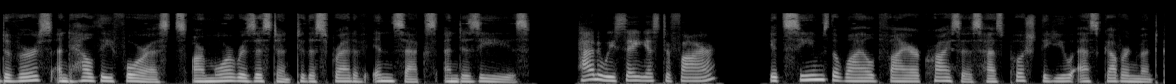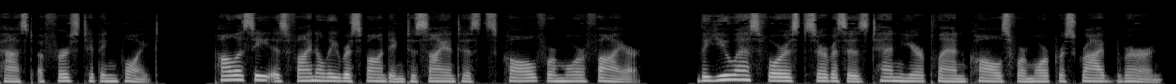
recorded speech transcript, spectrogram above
Diverse and healthy forests are more resistant to the spread of insects and disease. How do we say yes to fire? It seems the wildfire crisis has pushed the U.S. government past a first tipping point. Policy is finally responding to scientists' call for more fire. The U.S. Forest Service's 10 year plan calls for more prescribed burn,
